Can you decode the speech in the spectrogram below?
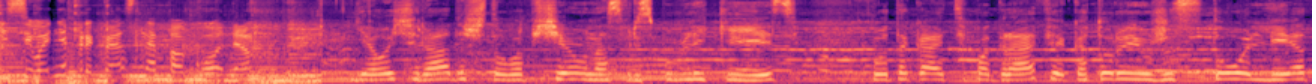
и сегодня прекрасная погода. Я очень рада, что вообще у нас в республике есть вот такая типография, которая уже сто лет,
